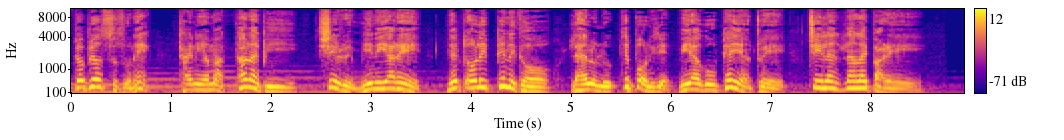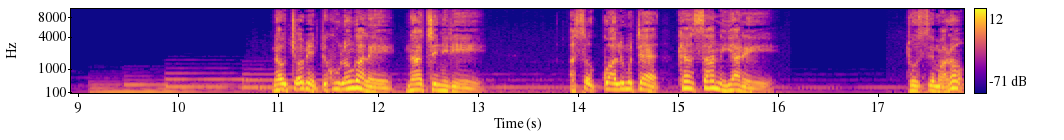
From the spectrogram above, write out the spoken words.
ပျော့ပျော့ဆူဆူနဲ့ထိုင်နေရာမှာထားလိုက်ပြီးရှေ့ရမြင်နေရတဲ့မြတ်တော်လေးဖြစ်နေတော့လမ်းလိုလိုဖြစ်ပေါ်နေတဲ့နေရာကိုဖျက်ရန်အတွက်ခြေလန့်လှမ်းလိုက်ပါတယ်နောက်ကျောပြင်တစ်ခုလုံးကလည်းနာကျင်နေတယ်အဆုတ်ကွာလူမတက်ခန်းစားနေရတယ်ထိုစင်မှာတော့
